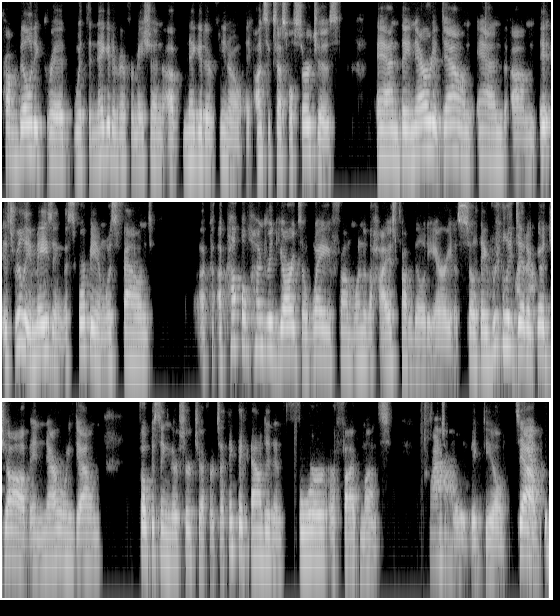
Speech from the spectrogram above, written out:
probability grid with the negative information of negative, you know, unsuccessful searches. And they narrowed it down, and um, it, it's really amazing. The scorpion was found a, a, couple hundred yards away from one of the highest probability areas. So they really did a good job in narrowing down, focusing their search efforts. I think they found it in four or five months. Wow. Really big deal. Yeah, yeah.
